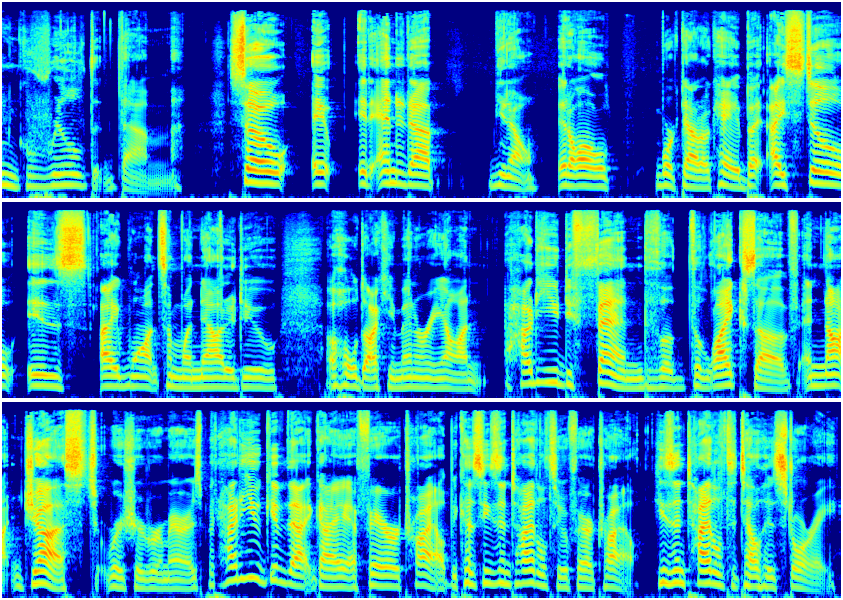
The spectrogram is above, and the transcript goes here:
and grilled them. So it it ended up, you know, it all worked out okay. But I still is I want someone now to do a whole documentary on how do you defend the, the likes of and not just Richard Ramirez, but how do you give that guy a fair trial? Because he's entitled to a fair trial. He's entitled to tell his story.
